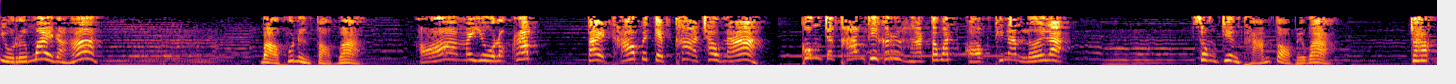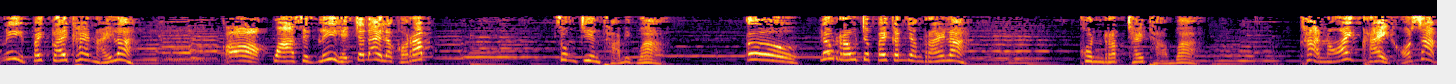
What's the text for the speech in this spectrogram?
อยู่หรือไม่นะฮะ บ่าวผู้หนึ่งตอบว่า อ๋อ ไม่อยู่หรอกครับ ใต้เท้าไปเก็บค่าเช่านาคงจะค้างที่คฤหาสน์ตะวันออกที่นั่นเลยล่ะซ่งเจียงถามต่อไปว่า จากนี่ไปไกลแค่ไหนล่ะ ก็กว่าสิบลี้เห็นจะได้แล้วขอรับซ่งเจียงถามอีกว่า เออ แล้วเราจะไปกันอย่างไรล่ะ คนรับใช้ถามว่า ข้าน้อยใครขอทราบ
